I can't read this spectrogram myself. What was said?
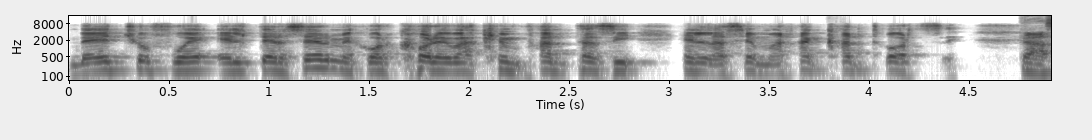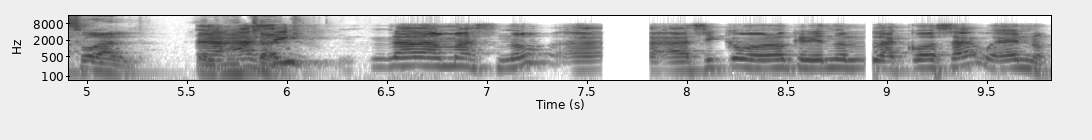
De hecho, fue el tercer mejor coreback en fantasy en la semana 14. Casual. Así, nada más, ¿no? así como no queriendo la cosa, bueno,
